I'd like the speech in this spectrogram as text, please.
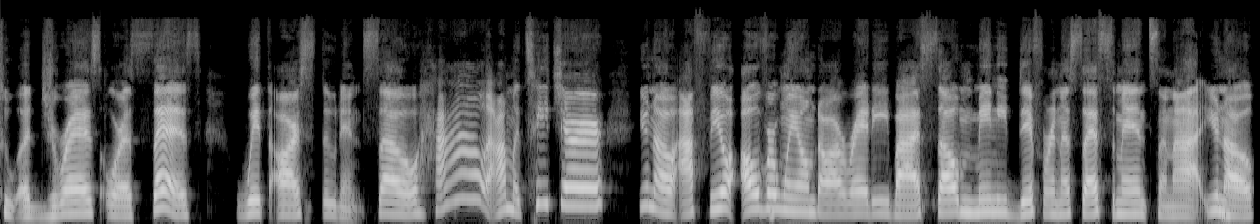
to address or assess with our students. So, how I'm a teacher, you know, I feel overwhelmed already by so many different assessments and I, you mm. know,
